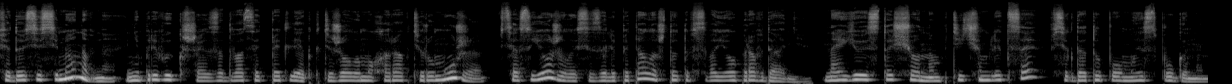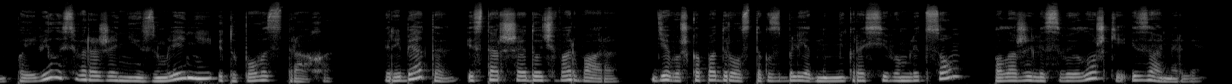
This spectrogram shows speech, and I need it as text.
Федосия Семеновна, не привыкшая за 25 лет к тяжелому характеру мужа, вся съежилась и залепетала что-то в свое оправдание. На ее истощенном птичьем лице, всегда тупом и испуганном, появилось выражение изумления и тупого страха. Ребята и старшая дочь Варвара, девушка-подросток с бледным некрасивым лицом, положили свои ложки и замерли.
